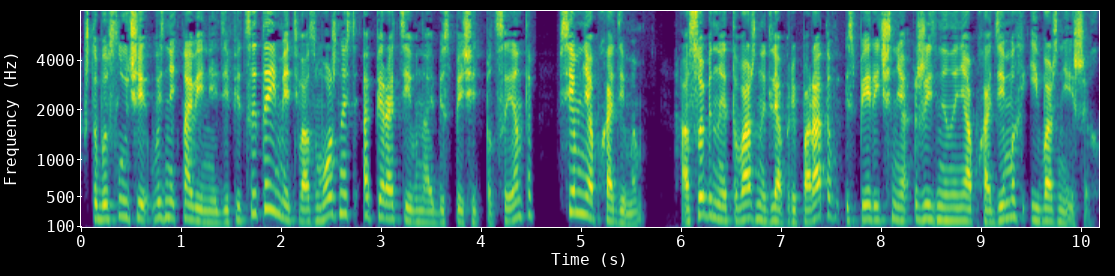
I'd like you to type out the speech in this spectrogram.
чтобы в случае возникновения дефицита иметь возможность оперативно обеспечить пациентов всем необходимым. Особенно это важно для препаратов из перечня жизненно необходимых и важнейших.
